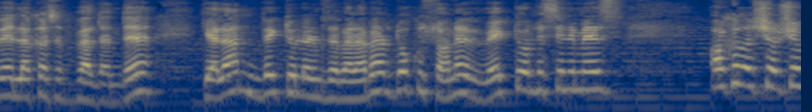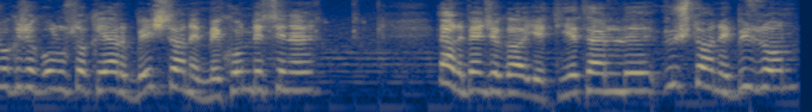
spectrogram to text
ve La Casa Papel'den de gelen vektörlerimizle beraber 9 tane vektör desenimiz. Arkadaşlar şöyle bakacak olursak eğer 5 tane Mekon deseni. Yani bence gayet yeterli. 3 tane Bizon.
